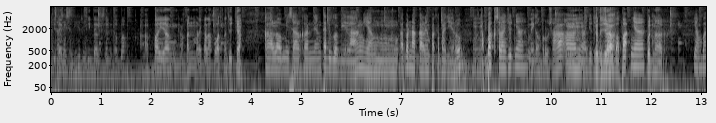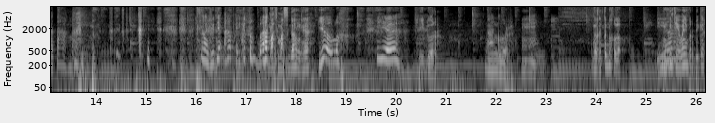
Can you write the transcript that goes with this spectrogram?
Tidak, sensasi sendiri. tidak bisa ditebak apa yang akan mereka lakukan selanjutnya. Kalau misalkan yang tadi gua bilang yang apa nakal yang pakai pajero, Mm-mm. ketebak selanjutnya megang perusahaan, Hmm, lanjutin kerja. usaha bapaknya, Benar. yang batangan. selanjutnya apa yang ketebak? Mas-mas gang ya Ya Allah. Iya. tidur. Nganggur. Nggak ketebak loh. Iya. Mungkin ceweknya berpikir,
